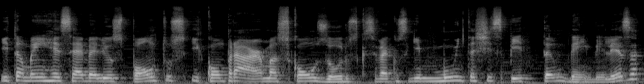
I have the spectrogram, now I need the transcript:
e também recebe ali os pontos e compra armas com os ouros que você vai conseguir muita XP também, beleza?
